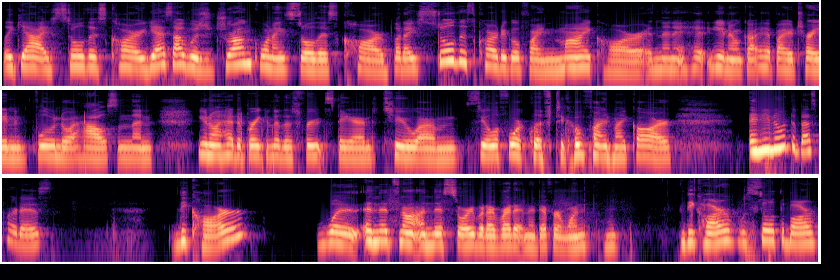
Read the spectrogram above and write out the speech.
Like, yeah, I stole this car. Yes, I was drunk when I stole this car, but I stole this car to go find my car. And then it hit, you know, got hit by a train and flew into a house. And then, you know, I had to break into this fruit stand to um, steal a forklift to go find my car. And you know what the best part is? The car was, and it's not on this story, but I've read it in a different one. The car was still at the bar.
